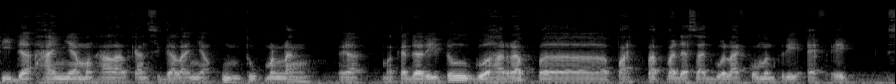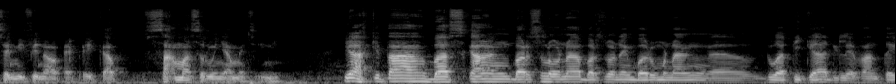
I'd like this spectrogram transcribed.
tidak hanya menghalalkan segalanya untuk menang ya maka dari itu gue harap uh, pa pa pada saat gue live commentary FA semifinal FA Cup sama serunya match ini. Ya kita bahas sekarang Barcelona. Barcelona yang baru menang uh, eh, 2-3 di Levante.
